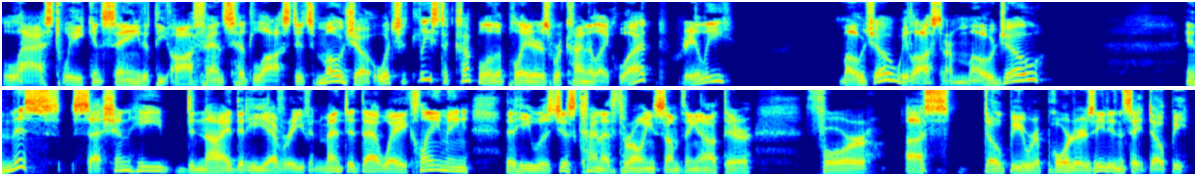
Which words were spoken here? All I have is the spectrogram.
last week in saying that the offense had lost its mojo, which at least a couple of the players were kind of like, what? Really? Mojo? We lost our mojo? In this session, he denied that he ever even meant it that way, claiming that he was just kind of throwing something out there for us dopey reporters. He didn't say dopey,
